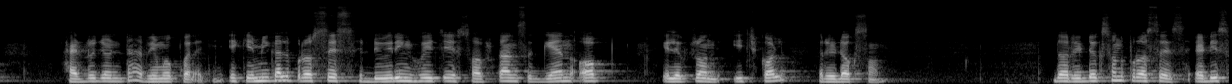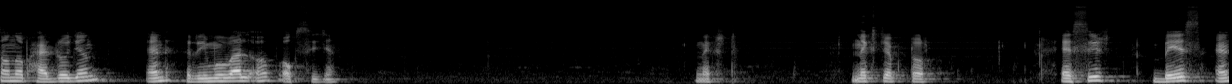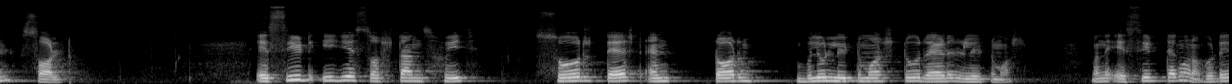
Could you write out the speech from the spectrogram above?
hydrogen टा remove कराई a chemical process during which a substance gain of electron is called reduction the reduction process addition of hydrogen and removal of oxygen next next chapter acid base and salt acid is a substance which sour taste and turn blue litmus to red litmus মানে এসিডটা কোণ গোটে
